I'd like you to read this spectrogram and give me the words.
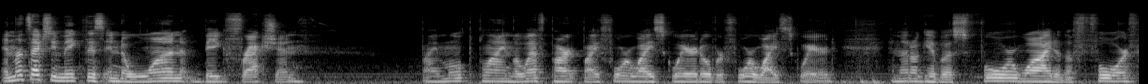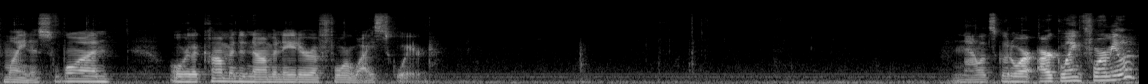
And let's actually make this into one big fraction by multiplying the left part by 4y squared over 4y squared. And that'll give us 4y to the fourth minus 1 over the common denominator of 4y squared. Now let's go to our arc length formula.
